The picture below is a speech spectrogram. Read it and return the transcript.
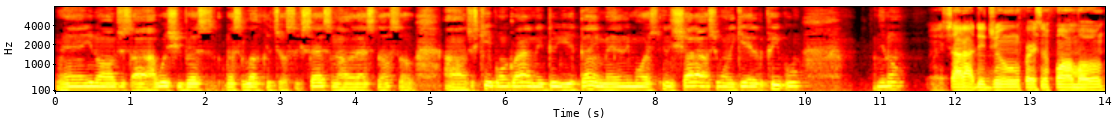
man, you know, I'm just, uh, I wish you best, best of luck with your success and all of that stuff. So, uh, just keep on grinding and do your thing, man. Any more, any shout outs you want to give to the people, you know? Shout out to June first and foremost,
